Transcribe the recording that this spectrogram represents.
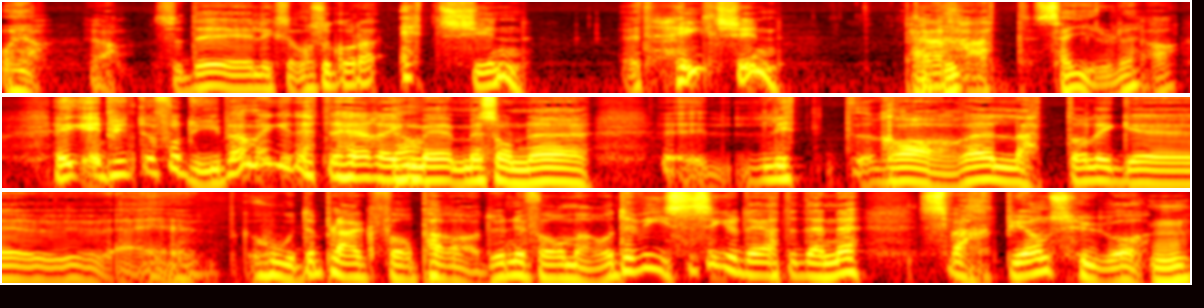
Oh, ja. Ja, så det er liksom, og så går det ett skinn, et helt skinn, per hatt. Sier du det? Ja. Jeg, jeg begynte å fordype meg i dette her, jeg, Ja. med, med sånne eh, litt rare, latterlige eh, hodeplagg for paradeuniformer. Og det viser seg jo det at denne svartbjørnshua, Mm.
